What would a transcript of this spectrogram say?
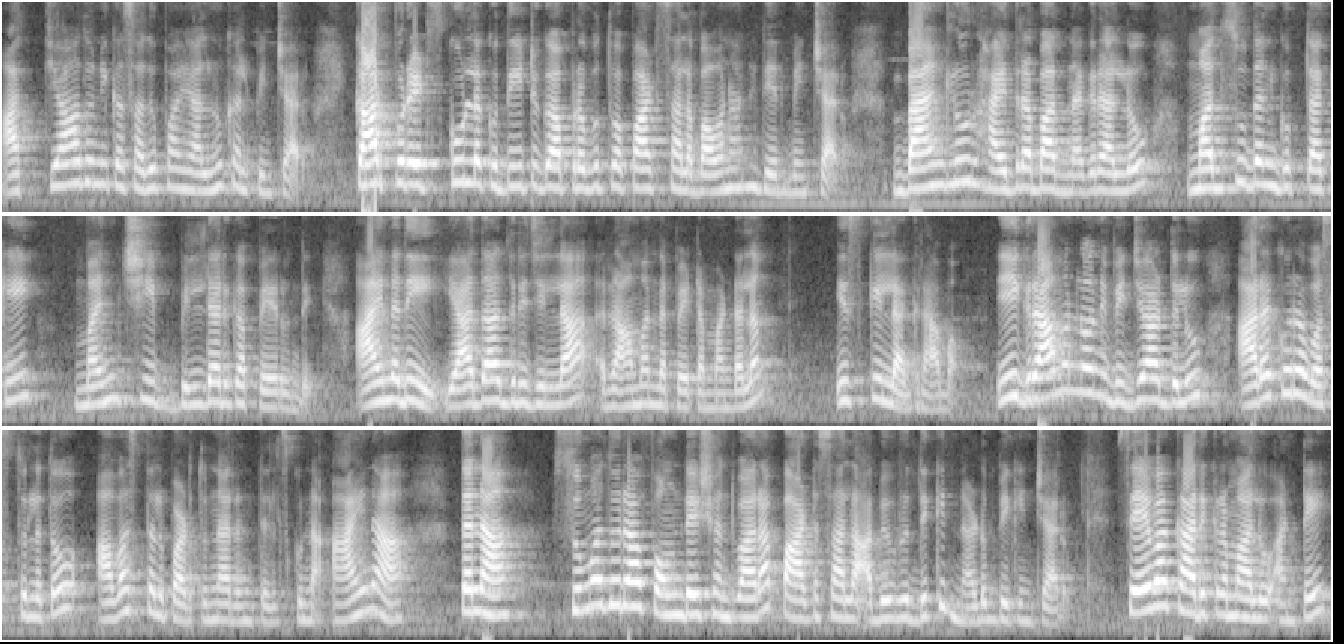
అత్యాధునిక సదుపాయాలను కల్పించారు. కార్పొరేట్ స్కూళ్ళకు దీటుగా ప్రభుత్వ పాఠశాల భవనాన్ని నిర్మించారు. బెంగళూరు హైదరాబాద్ నగరాల్లో మధుసూదన్ గుప్తాకి మంచి బిల్డర్గా పేరుంది. ఆయనది యాదాద్రి జిల్లా రామన్నపేట మండలం. ఇస్కిల్లా గ్రామం. ఈ గ్రామంలోని విద్యార్థులు అరకొర వసతులతో అవస్థలు పడుతున్నారని తెలుసుకున్న ఆయన తన సుమధుర ఫౌండేషన్ ద్వారా పాఠశాల అభివృద్ధికి నడుం బిగించారు. సేవా కార్యక్రమాలు అంటే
